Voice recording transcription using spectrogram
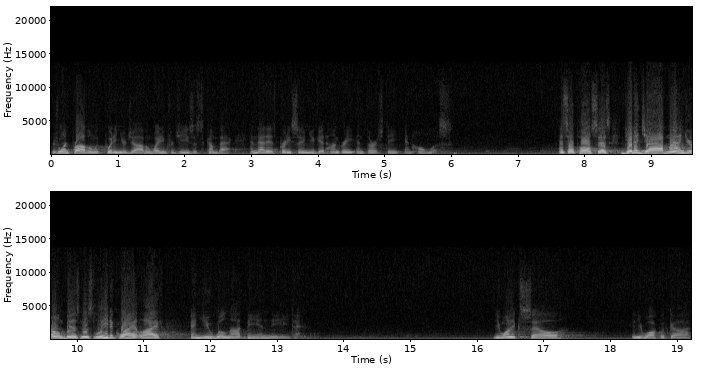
There's one problem with quitting your job and waiting for Jesus to come back and that is pretty soon you get hungry and thirsty and homeless. And so Paul says, get a job, mind your own business, lead a quiet life, and you will not be in need. Do you want to excel in your walk with God?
